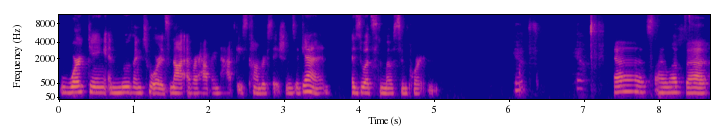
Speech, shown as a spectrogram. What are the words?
working and moving towards not ever having to have these conversations again is what's the most important. Yes. Yeah. Yes, I love that.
